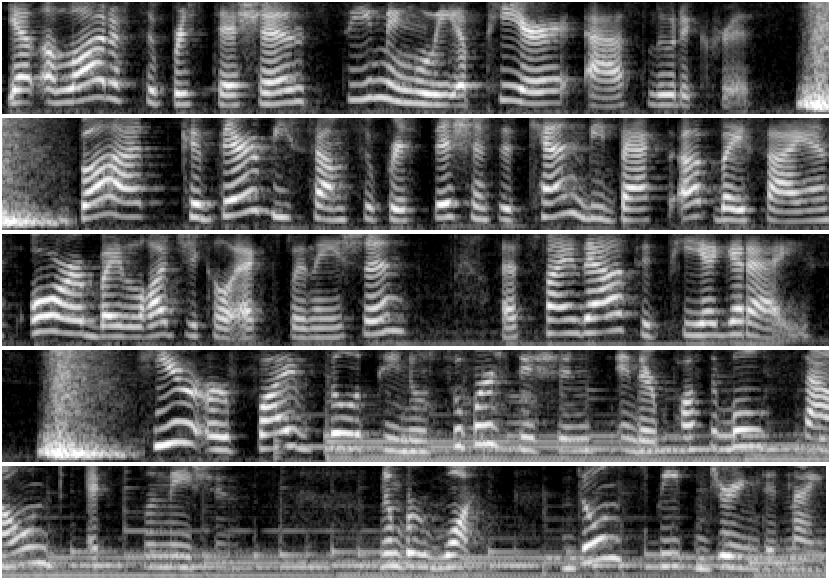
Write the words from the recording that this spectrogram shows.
Yet a lot of superstitions seemingly appear as ludicrous. But could there be some superstitions that can be backed up by science or by logical explanation? Let's find out with Pia Garais. Here are five Filipino superstitions and their possible sound explanations. Number one, don't sweep during the night.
